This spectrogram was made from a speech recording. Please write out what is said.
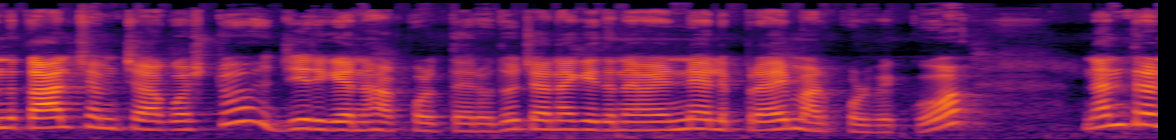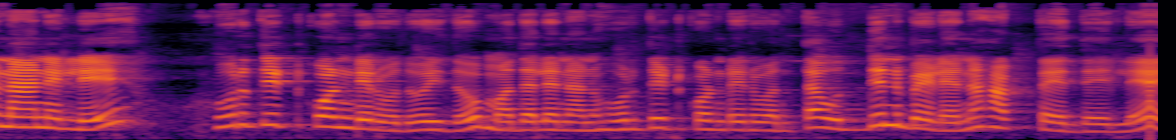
ಒಂದು ಕಾಲು ಚಮಚ ಆಗುವಷ್ಟು ಜೀರಿಗೆಯನ್ನು ಹಾಕ್ಕೊಳ್ತಾ ಇರೋದು. ಚೆನ್ನಾಗಿ ಇದನ್ನು ಎಣ್ಣೆಯಲ್ಲಿ ಫ್ರೈ ಮಾಡಿಕೊಳ್ಬೇಕು. ನಂತರ ನಾನಿಲ್ಲಿ ಹುರಿದಿಟ್ಕೊಂಡಿರೋದು ಇದು. ಮೊದಲೇ ನಾನು ಹುರಿದಿಟ್ಕೊಂಡಿರುವಂಥ ಉದ್ದಿನ ಬೇಳೆನ ಹಾಕ್ತಾಯಿದ್ದೆ ಇಲ್ಲಿ.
